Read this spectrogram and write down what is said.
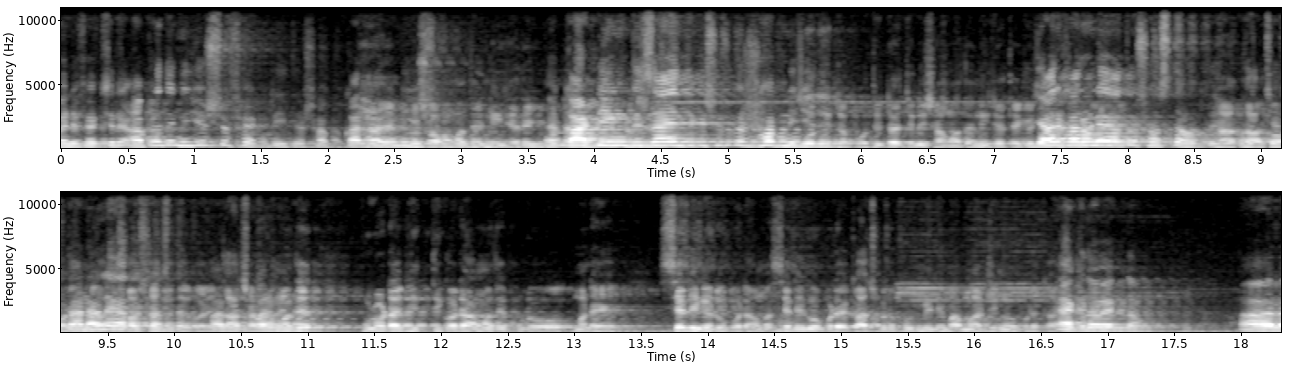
ম্যানুফ্যাকচারিং আপনাদের নিজস্ব ফ্যাক্টরি তো সব হ্যাঁ কারখানা সব আমাদের নিজেরই কাটিং ডিজাইন থেকে শুরু করে সব নিজেদের। প্রতিটা জিনিস আমাদের নিজে থেকে যার কারণে এত সস্তা হতে হ্যাঁ হচ্ছে তা নাহলে এত সস্তা তাছাড়া আমাদের পুরোটাই ভিত্তি করে আমাদের পুরো মানে সেলিং এর উপরে আমরা সেলিং এর উপরে কাজ করি খুব মিনিমাম মার্জিন এর উপরে কাজ একদম একদম। আর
